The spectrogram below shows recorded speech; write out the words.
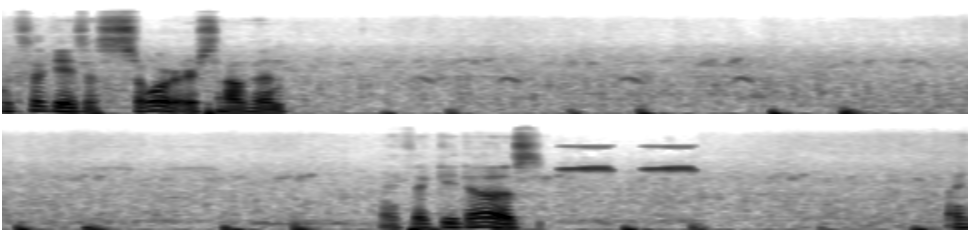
Looks like he has a sword or something. I think he does. I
